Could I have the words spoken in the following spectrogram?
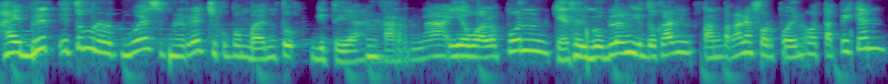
hybrid itu menurut gue sebenarnya cukup membantu gitu ya. Hmm. karena ya walaupun kayak tadi gue bilang gitu kan tantangannya 4.0 tapi kan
